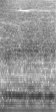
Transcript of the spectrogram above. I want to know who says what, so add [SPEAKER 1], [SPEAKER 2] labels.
[SPEAKER 1] see.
